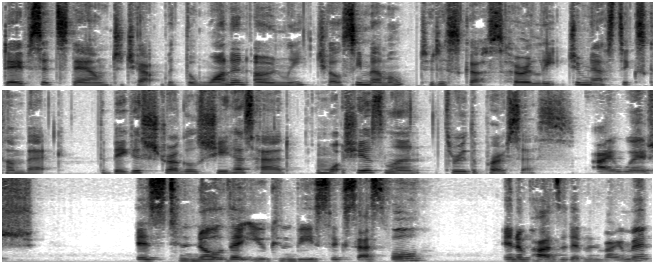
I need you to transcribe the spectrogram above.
Dave sits down to chat with the one and only Chellsie Memmel to discuss her elite gymnastics comeback the biggest struggles she has had, and what she has learned through the process. I wish is to know that you can be successful in a positive environment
